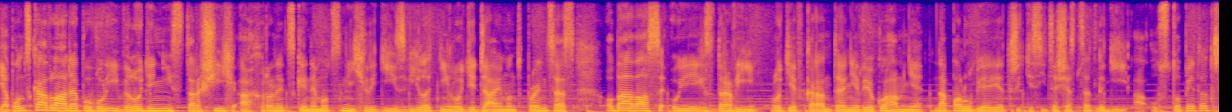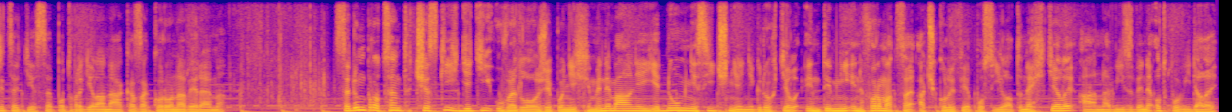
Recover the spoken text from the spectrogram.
Japonská vláda povolí vylodění starších a chronicky nemocných lidí z výletní lodi Diamond Princess. Obává se o jejich zdraví. Loď je v karanténě v Yokohamě. Na palubě je 3600 lidí a u 135 se potvrdila nákaza koronavirem. 7% českých dětí uvedlo, že po nich minimálně jednou měsíčně někdo chtěl intimní informace, ačkoliv je posílat nechtěli a na výzvy neodpovídali.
